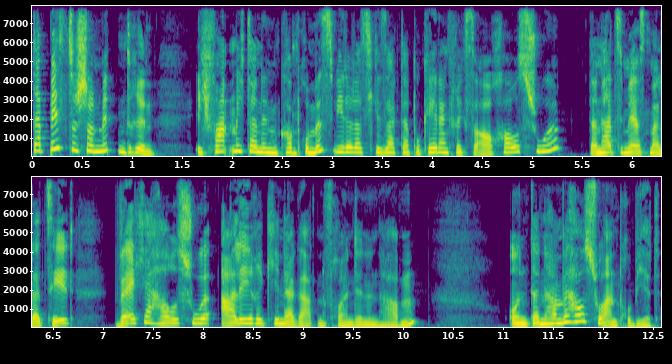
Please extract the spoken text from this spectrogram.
da bist du schon mittendrin. Ich fand mich dann in einem Kompromiss wieder, dass ich gesagt habe, okay, dann kriegst du auch Hausschuhe. Dann hat sie mir erstmal erzählt, welche Hausschuhe alle ihre Kindergartenfreundinnen haben. Und dann haben wir Hausschuhe anprobiert.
